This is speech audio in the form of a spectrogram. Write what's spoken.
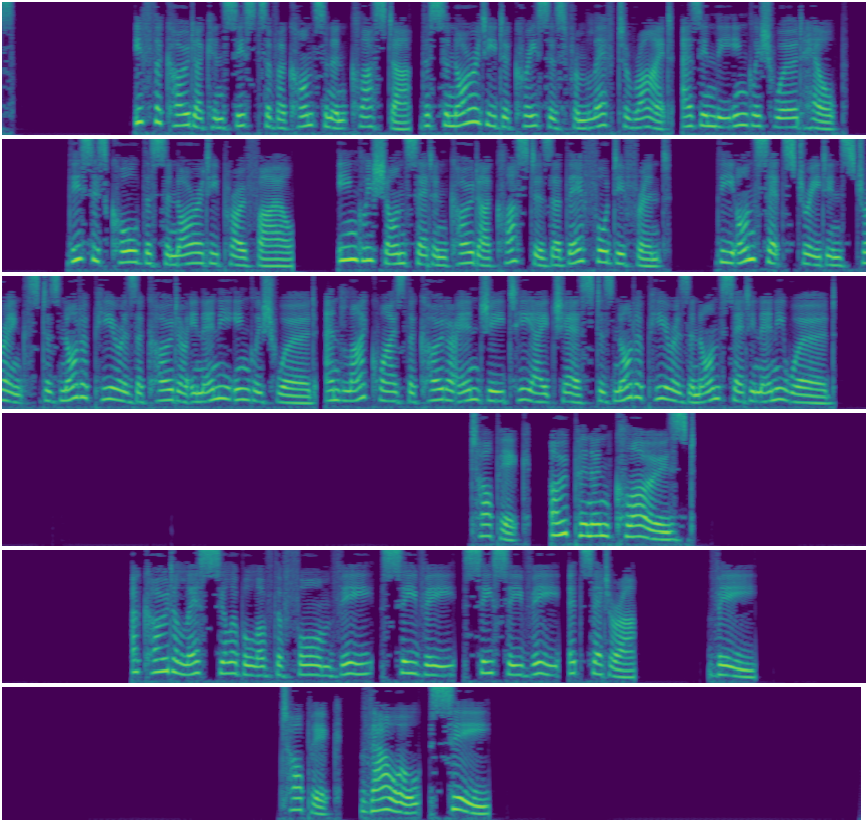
If the coda consists of a consonant cluster, the sonority decreases from left to right, as in the English word help. This is called the sonority profile. English onset and coda clusters are therefore different. The onset street in strengths does not appear as a coda in any English word, and likewise the coda ngths does not appear as an onset in any word. Open and closed A coda-less syllable of the form v, cv, ccv, etc. v Topic: Vowel C.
